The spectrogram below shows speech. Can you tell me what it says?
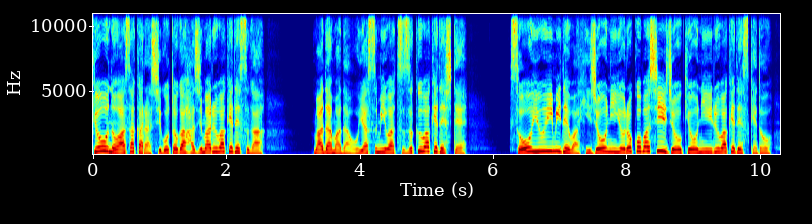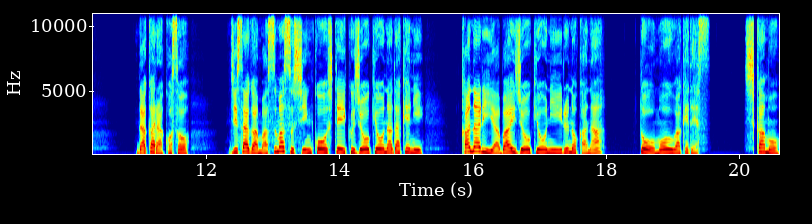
今日の朝から仕事が始まるわけですが、まだまだお休みは続くわけでして、そういう意味では非常に喜ばしい状況にいるわけですけど、だからこそ、時差がますます進行していく状況なだけに、かなりやばい状況にいるのかな、と思うわけです。しかも、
